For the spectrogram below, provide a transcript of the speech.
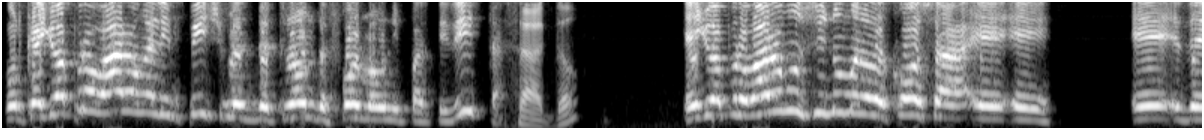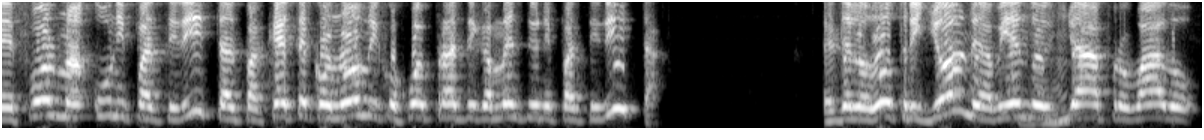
porque ellos aprobaron el impeachment de Trump de forma unipartidista. exacto. Ellos aprobaron un sinnúmero de cosas eh, eh, eh, de forma unipartidista. El paquete económico fue prácticamente unipartidista. El de los dos trillones, habiendo ya aprobado,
